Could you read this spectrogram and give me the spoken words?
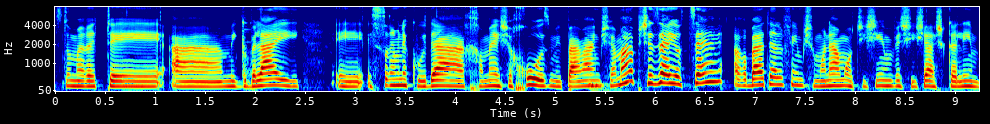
זאת אומרת, אה, המגבלה היא 20.5 אה, אחוז מפעמיים שמ"פ, שזה יוצא 4,866 שקלים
